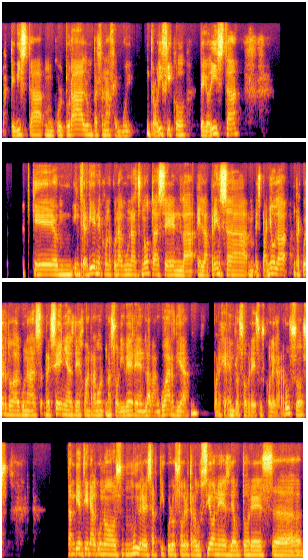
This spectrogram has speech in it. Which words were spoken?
activista un cultural, un personaje muy prolífico, periodista, que um, interviene con, algunas notas en la, en la prensa española. Recuerdo algunas reseñas de Juan Ramón Masoliver en La Vanguardia, por ejemplo, sobre sus colegas rusos. También tiene algunos muy breves artículos sobre traducciones de autores uh,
